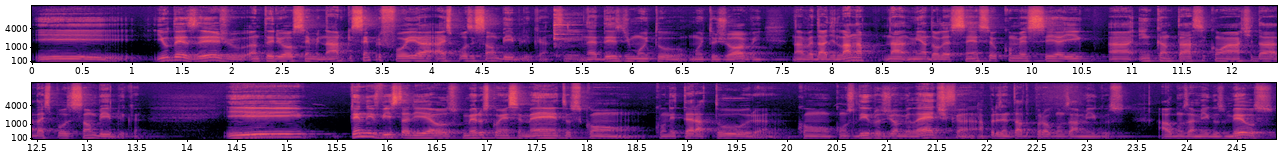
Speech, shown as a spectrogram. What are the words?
E, e o desejo anterior ao seminário, que sempre foi a, a exposição bíblica. Né? Desde muito, muito jovem. Na verdade, lá na, na minha adolescência, eu comecei aí a encantar-se com a arte da, da exposição bíblica. E tendo em vista ali os primeiros conhecimentos com, com literatura, com, com os livros de homilética apresentados por alguns amigos, alguns amigos meus,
